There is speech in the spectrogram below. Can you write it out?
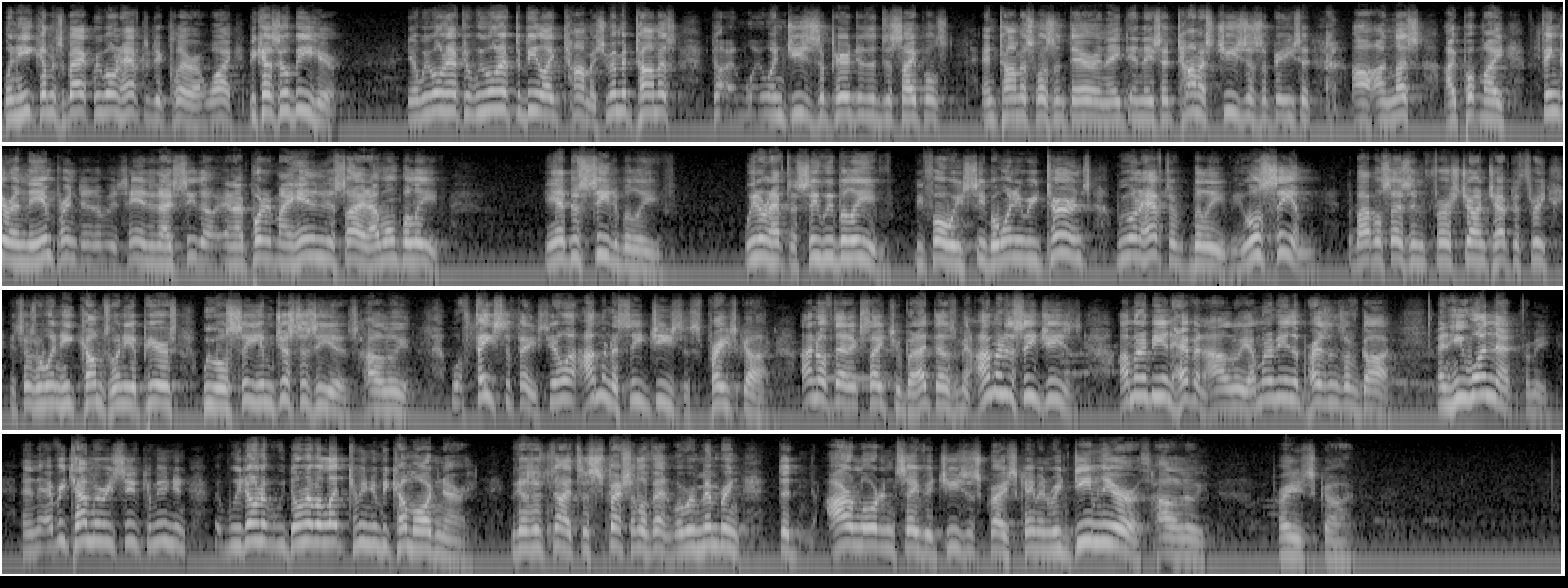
When he comes back, we won't have to declare it. Why? Because he'll be here. You know, we won't have to. We won't have to be like Thomas. Remember Thomas when Jesus appeared to the disciples, and Thomas wasn't there, and they and they said, "Thomas, Jesus appeared." He said, uh, "Unless I put my finger in the imprint of his hand, and I see the, and I put it my hand in his side, I won't believe." He had to see to believe. We don't have to see, we believe before we see. But when he returns, we won't have to believe. We'll see him. The Bible says in 1 John chapter 3, it says, when he comes, when he appears, we will see him just as he is. Hallelujah. Well, face to face. You know what? I'm going to see Jesus. Praise God. I don't know if that excites you, but that does me. I'm going to see Jesus. I'm going to be in heaven. Hallelujah. I'm going to be in the presence of God. And he won that for me. And every time we receive communion, we don't, we don't ever let communion become ordinary because it's not. It's a special event. We're remembering that our Lord and Savior, Jesus Christ, came and redeemed the earth. Hallelujah. Praise God.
